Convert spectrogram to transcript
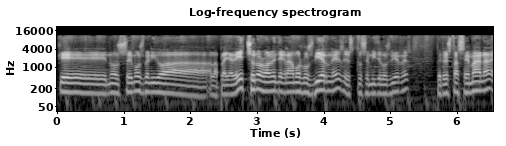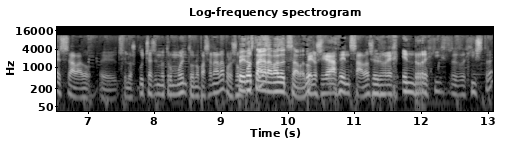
que nos hemos venido a, a la playa. De hecho, normalmente grabamos los viernes, esto se emite los viernes, pero esta semana es sábado. Eh, si lo escuchas en otro momento no pasa nada, porque son Pero está grabado el sábado. Pero se hace en sábado, se, en se registra,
